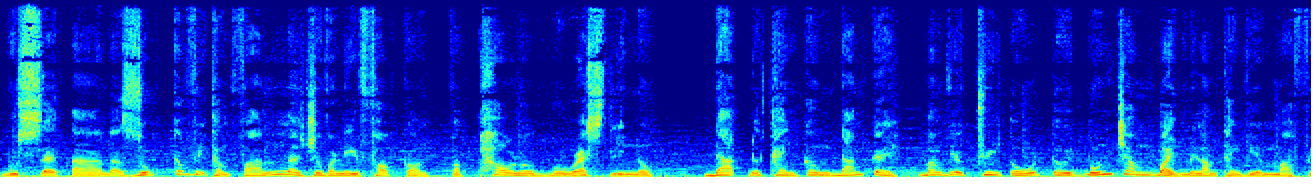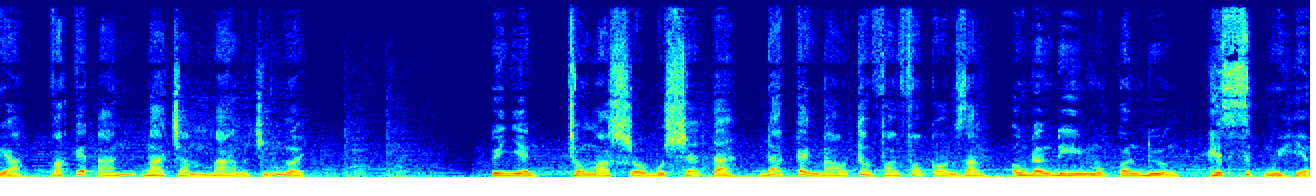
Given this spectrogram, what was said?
Buscetta đã giúp các vị thẩm phán là Giovanni Falcone và Paolo Borsellino đạt được thành công đáng kể bằng việc truy tố tới 475 thành viên mafia và kết án 339 người. Tuy nhiên, Tommaso Buscetta đã cảnh báo thẩm phán Falcone rằng ông đang đi một con đường hết sức nguy hiểm.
